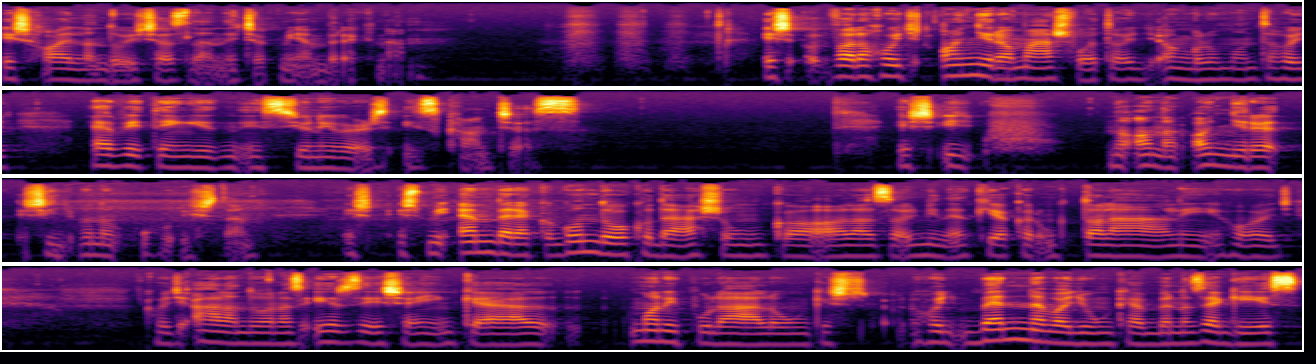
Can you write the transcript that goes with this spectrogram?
és hajlandó is az lenni, csak mi emberek nem. És valahogy annyira más volt, hogy angolul mondta, hogy everything in this universe is conscious. És így, hú, na annak annyira, és így mondom, úristen. És, és mi emberek a gondolkodásunkkal, azzal, hogy mindent ki akarunk találni, hogy, hogy állandóan az érzéseinkkel manipulálunk, és hogy benne vagyunk ebben az egész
